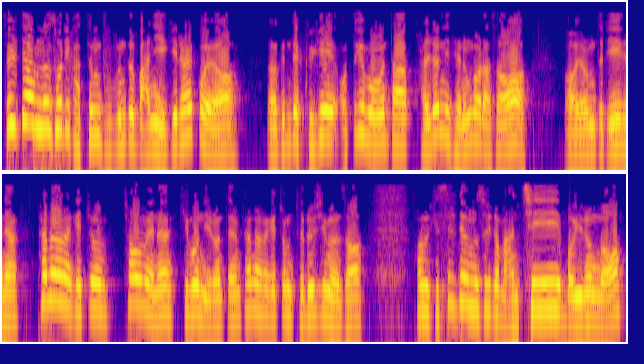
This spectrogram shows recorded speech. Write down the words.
쓸데없는 소리 같은 부분도 많이 얘기를 할 거예요. 어, 근데 그게 어떻게 보면 다 관련이 되는 거라서 어, 여러분들이 그냥 편안하게 좀 처음에는 기본 이론 때는 편안하게 좀 들으시면서 아, 왜 이렇게 쓸데없는 소리가 많지 뭐 이런 거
